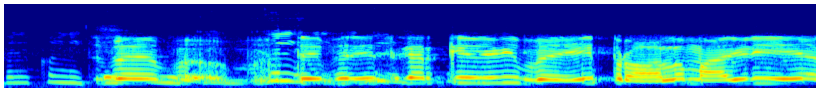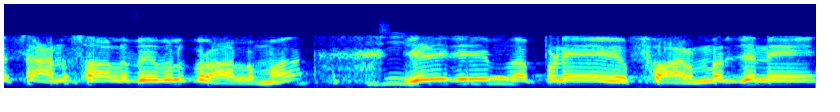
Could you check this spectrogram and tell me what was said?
ਬਿਲਕੁਲ ਨਹੀਂ। ਤੇ ਫਿਰ ਇਸ ਕਰਕੇ ਜਿਹੜੀ ਇਹ ਪ੍ਰੋਬਲਮ ਆ ਜਿਹੜੀ ਇਹ ਅਨਸੋਲਵੇਬਲ ਪ੍ਰੋਬਲਮ ਆ। ਜਿਹੜੇ ਜੇ ਆਪਣੇ ਫਾਰਮਰਸ ਨੇ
